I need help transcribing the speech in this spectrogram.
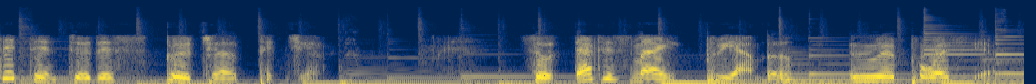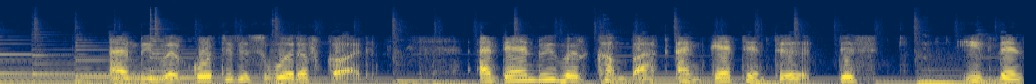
fit into this spiritual picture. So that is my preamble. We will pause here and we will go to this Word of God. And then we will come back and get into this evening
